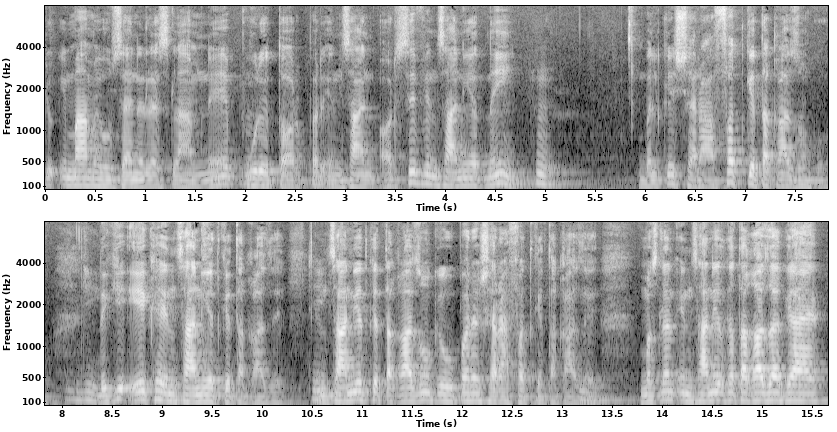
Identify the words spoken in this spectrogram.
جو امام حسین علیہ السلام نے پورے طور پر انسان اور صرف انسانیت نہیں بلکہ شرافت کے تقاضوں کو۔ جی۔ دیکھیے ایک ہے انسانیت کے تقاضے۔ انسانیت کے تقاضوں کے اوپر ہے شرافت کے تقاضے۔ مثلا انسانیت کا تقاضا کیا ہے؟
